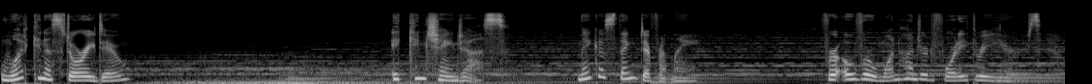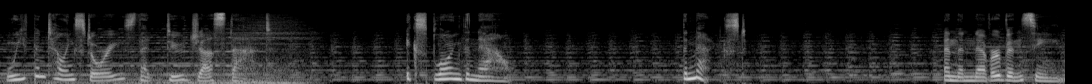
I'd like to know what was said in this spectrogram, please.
What can a story do? It can change us, make us think differently. For over 143 years, we've been telling stories that do just that. Exploring the now, the next, and the never been seen.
